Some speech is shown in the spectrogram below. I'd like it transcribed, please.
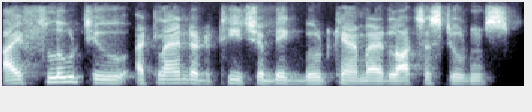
I flew to Atlanta to teach a big boot camp. I had lots of students.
